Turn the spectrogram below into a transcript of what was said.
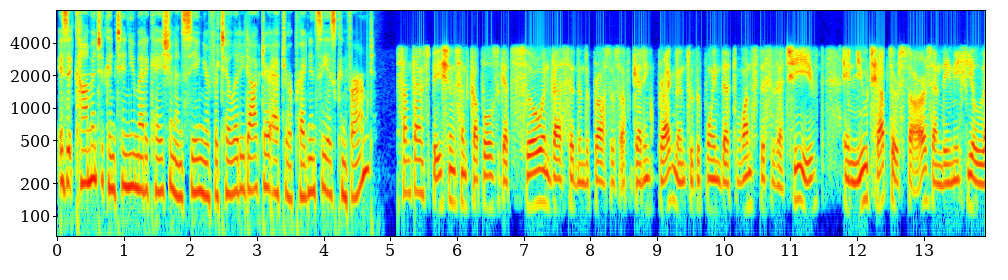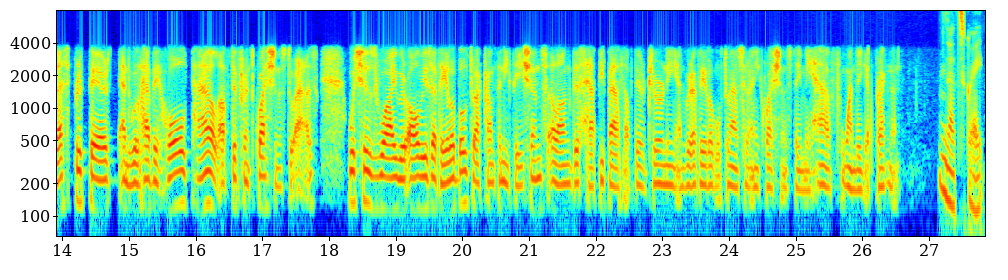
Is it common to continue medication and seeing your fertility doctor after a pregnancy is confirmed? Sometimes patients and couples get so invested in the process of getting pregnant to the point that once this is achieved, a new chapter starts and they may feel less prepared and will have a whole panel of different questions to ask, which is why we're always available to accompany patients along this happy path of their journey and we're available to answer any questions they may have when they get pregnant. That's great.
